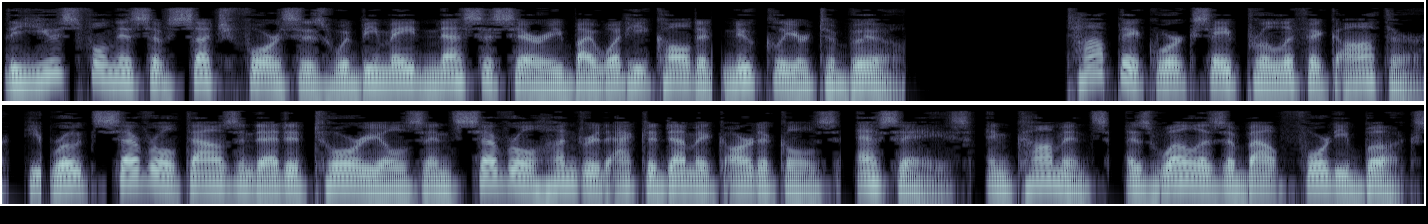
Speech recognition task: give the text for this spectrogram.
The usefulness of such forces would be made necessary by what he called a nuclear taboo. Topic works A prolific author, he wrote several thousand editorials and several hundred academic articles, essays, and comments, as well as about 40 books,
